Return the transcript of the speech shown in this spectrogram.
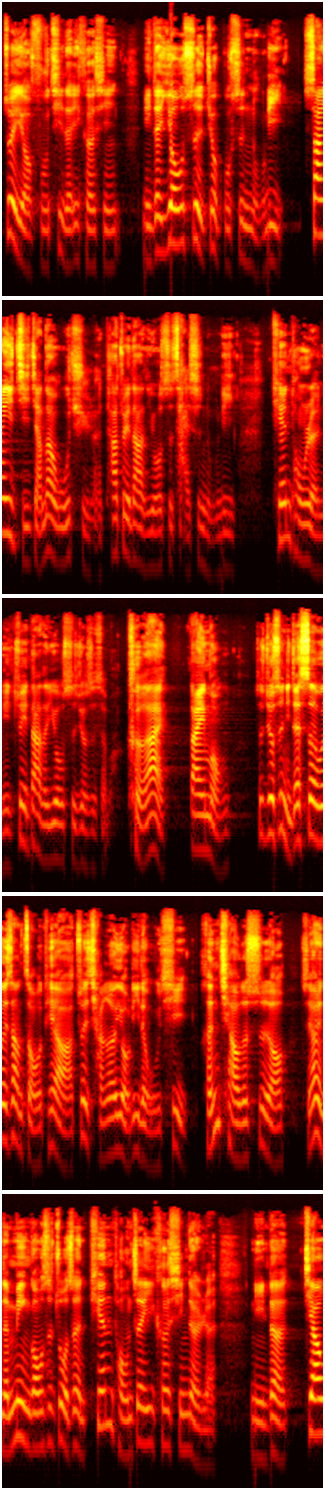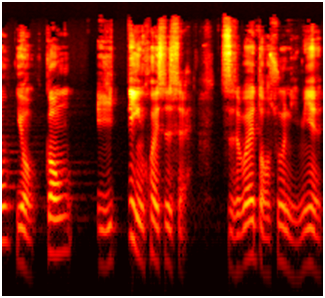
最有福气的一颗星，你的优势就不是努力。上一集讲到武曲人，他最大的优势才是努力。天同人，你最大的优势就是什么？可爱、呆萌，这就是你在社会上走跳啊最强而有力的武器。很巧的是哦，只要你的命宫是坐镇天同这一颗星的人，你的交友宫一定会是谁？紫微斗数里面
